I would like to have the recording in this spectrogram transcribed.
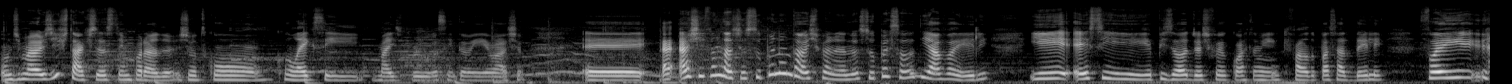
um dos maiores destaques dessa temporada, junto com, com Lex e mais Brew, assim, também, eu acho. É, achei fantástico, eu super não tava esperando, eu super só odiava ele. E esse episódio, acho que foi o quarto também, que fala do passado dele, foi,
